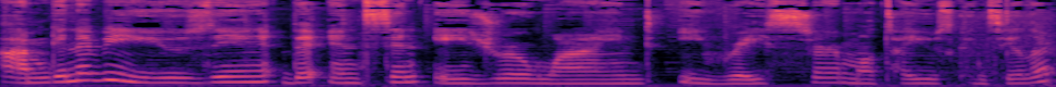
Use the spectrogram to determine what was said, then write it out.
I'm going to be using the Instant Age Rewind Eraser Multi-Use Concealer.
